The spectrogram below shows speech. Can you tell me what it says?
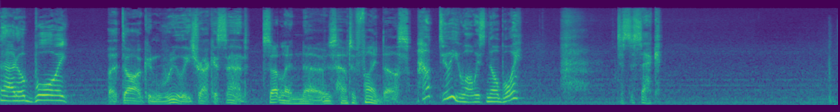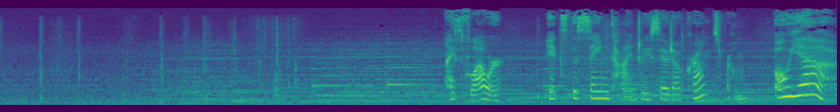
Atta boy. A dog can really track a scent. Certainly knows how to find us. How do you always know, boy? Just a sec. Nice flower. It's the same kind we sewed our crowns from. Oh yeah,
